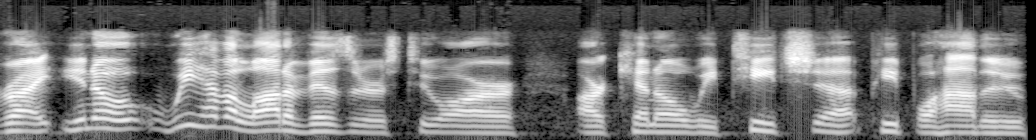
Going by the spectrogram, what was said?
Right. You know, we have a lot of visitors to our our kennel. We teach uh, people how to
